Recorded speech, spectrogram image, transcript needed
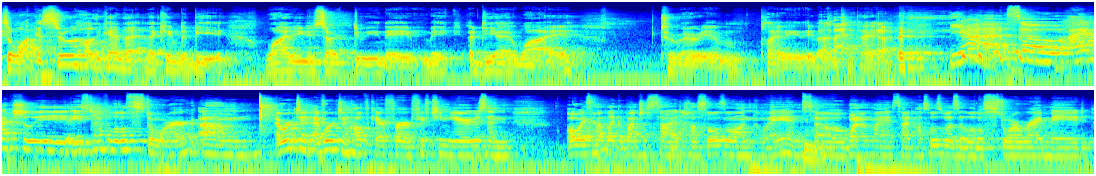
so walk us through how the kind of that, that came to be. Why did you start doing a make a DIY terrarium planning event. Plant. Yeah. yeah. So I actually I used to have a little store. Um, I worked in I've worked in healthcare for 15 years and always had like a bunch of side hustles along the way. And mm-hmm. so one of my side hustles was a little store where I made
